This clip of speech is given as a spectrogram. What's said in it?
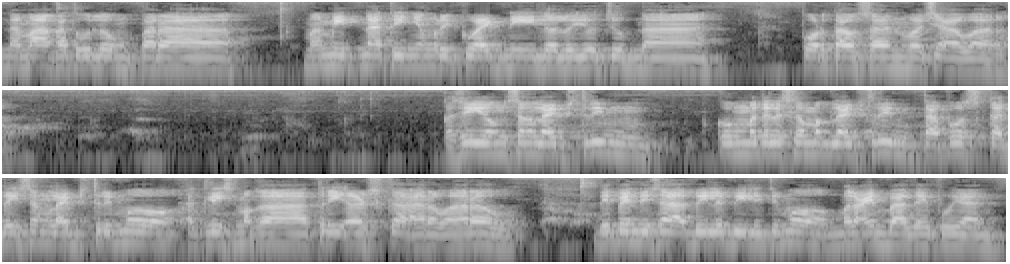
na makakatulong para ma-meet natin yung required ni Lolo YouTube na 4,000 watch hour. Kasi yung isang live stream kung madalas ka mag live stream tapos kada isang live stream mo at least maka 3 hours ka araw-araw depende sa availability mo. Malaking bagay po yan.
